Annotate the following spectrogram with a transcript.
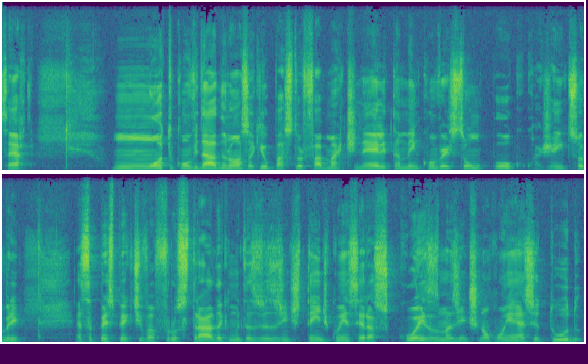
certo? Um outro convidado nosso aqui, o pastor Fábio Martinelli, também conversou um pouco com a gente sobre essa perspectiva frustrada que muitas vezes a gente tem de conhecer as coisas, mas a gente não conhece tudo.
